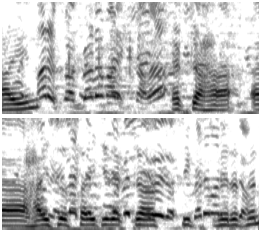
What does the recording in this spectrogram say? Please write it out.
ফাইন। না একটা হাই সোসাইটির একটা সিক্স মেরেছেন।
